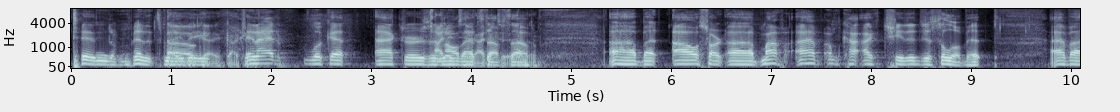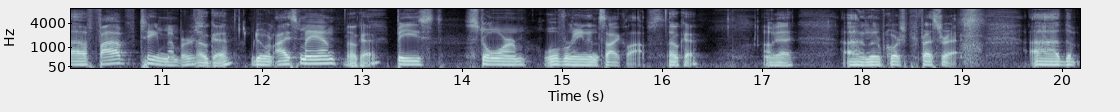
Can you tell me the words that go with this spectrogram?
ten minutes, Oh, maybe. okay, gotcha. And I had to look at actors and did all that I did stuff. So, uh, but I'll start. Uh, my I have I'm I cheated just a little bit. I have uh, five team members. Okay. I'm doing Iceman. Okay. Beast, Storm, Wolverine, and Cyclops. Okay. Okay, uh, and then of course Professor X. Uh, the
